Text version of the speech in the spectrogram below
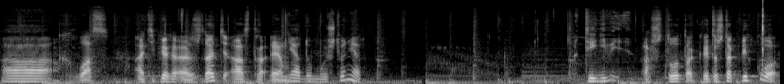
А, Класс. А теперь э, ждать Astra M? Я думаю, что нет. Ты не... А что так? Это ж так легко.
